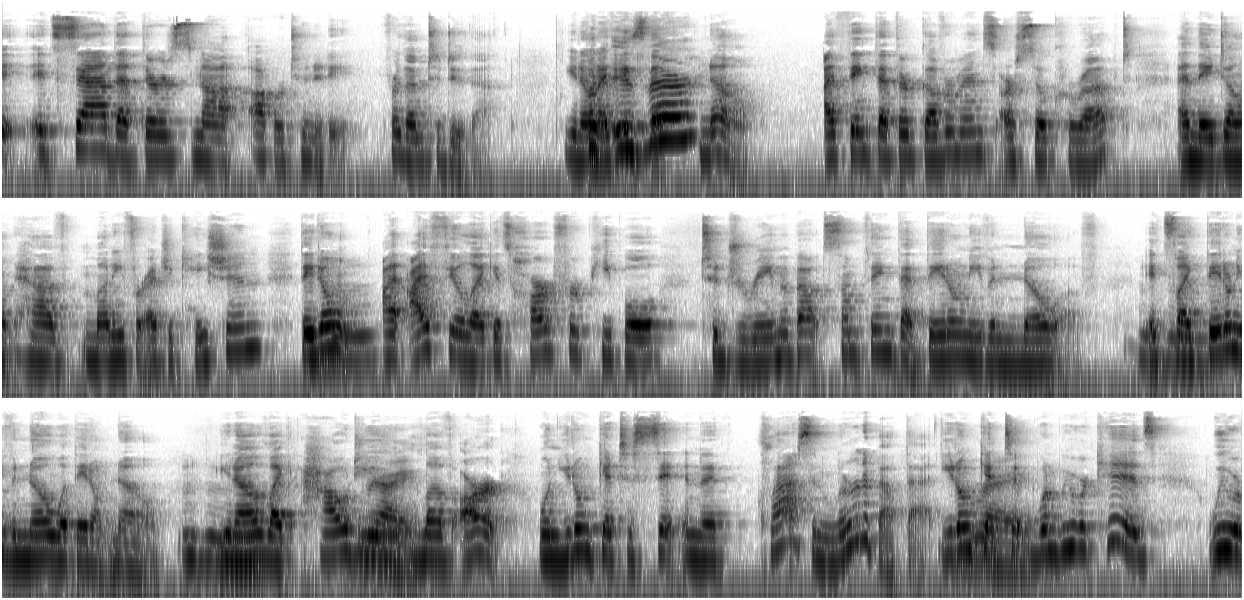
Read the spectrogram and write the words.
it it's sad that there's not opportunity for them to do that. You know, But and I think is that- there? no. I think that their governments are so corrupt and they don't have money for education. They don't mm-hmm. I, I feel like it's hard for people to dream about something that they don't even know of. It's like mm-hmm. they don't even know what they don't know. Mm-hmm. You know, like how do you Right. love art when you don't get to sit in a class and learn about that? You don't get to when we were kids, we were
